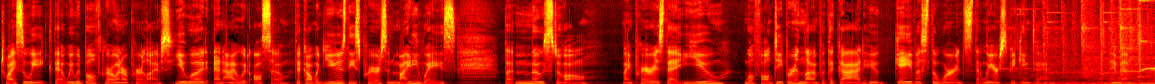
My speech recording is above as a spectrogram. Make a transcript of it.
twice a week, that we would both grow in our prayer lives. You would, and I would also. That God would use these prayers in mighty ways. But most of all, my prayer is that you will fall deeper in love with the God who gave us the words that we are speaking to Him. Amen.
